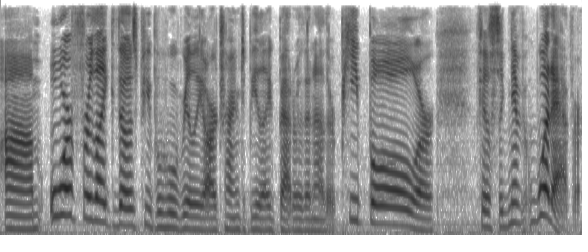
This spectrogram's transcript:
um, or for like those people who really are trying to be like better than other people or feel significant whatever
